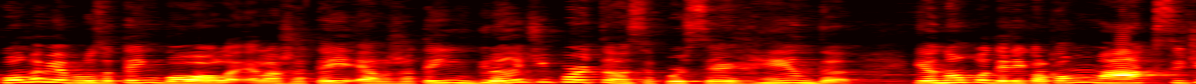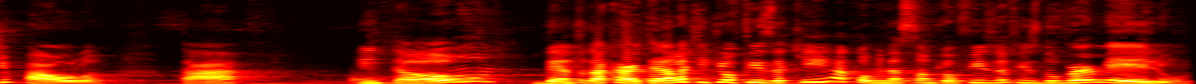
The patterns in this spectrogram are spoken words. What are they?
Como a minha blusa tem gola, ela já tem, ela já tem grande importância por ser renda, eu não poderia colocar um maxi de Paula, tá? Então, dentro da cartela, o que, que eu fiz aqui? A combinação que eu fiz, eu fiz do vermelho,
